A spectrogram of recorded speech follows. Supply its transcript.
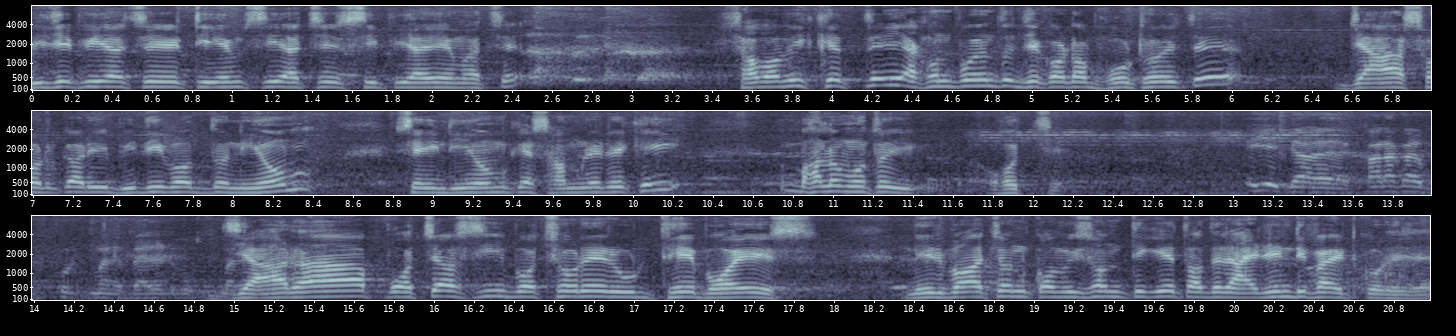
বিজেপি আছে টিএমসি আছে সিপিআইএম আছে। স্বাভাবিক ক্ষেত্রেই এখন পর্যন্ত যে কটা ভোট হয়েছে যা সরকারি বিধিবদ্ধ নিয়ম সেই নিয়মকে সামনে রেখেই ভালো মতোই হচ্ছে। মানে যারা পঁচাশি বছরের ঊর্ধ্বে বয়স নির্বাচন কমিশন থেকে তাদের আইডেন্টিফাইড করেছে।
